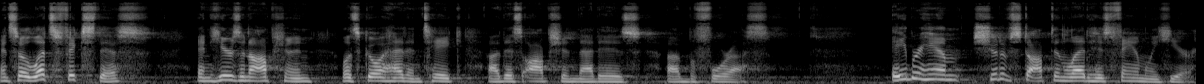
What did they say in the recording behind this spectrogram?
and so let's fix this. And here's an option. Let's go ahead and take uh, this option that is uh, before us. Abraham should have stopped and led his family here.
